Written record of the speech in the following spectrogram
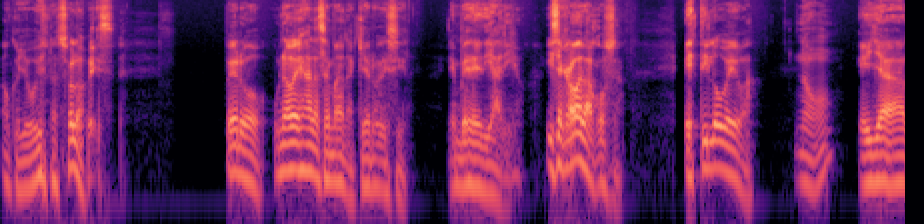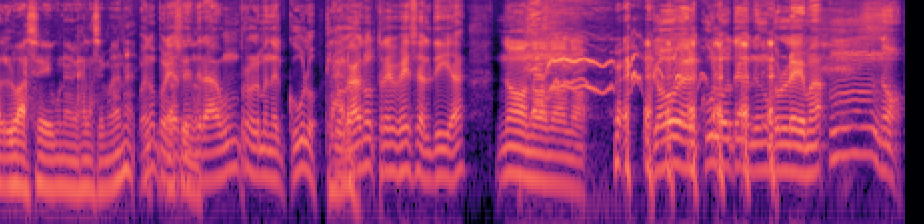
Aunque yo voy una sola vez. Pero una vez a la semana, quiero decir, en vez de diario. Y se acaba la cosa. Estilo beba. No. Ella lo hace una vez a la semana. Bueno, pues ella tendrá un problema en el culo. Claro. Yo gano tres veces al día. No, no, no, no. Yo el culo no tengo ningún problema. Mm, no.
